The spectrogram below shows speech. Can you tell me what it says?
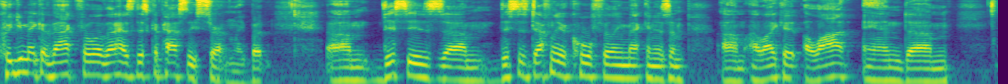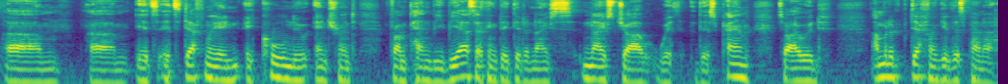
could you make a vac filler that has this capacity? Certainly, but um, this is um, this is definitely a cool filling mechanism. Um, I like it a lot, and um, um, um, it's it's definitely a, a, cool new entrant from Pen BBS. I think they did a nice nice job with this pen. So I would I'm going to definitely give this pen a,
